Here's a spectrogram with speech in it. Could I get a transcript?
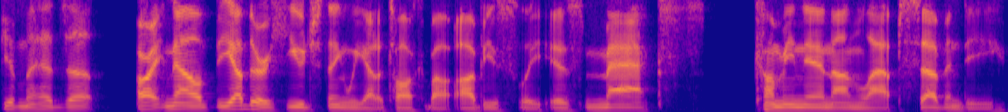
give them a heads up. All right. Now, the other huge thing we got to talk about, obviously, is Max coming in on lap 70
